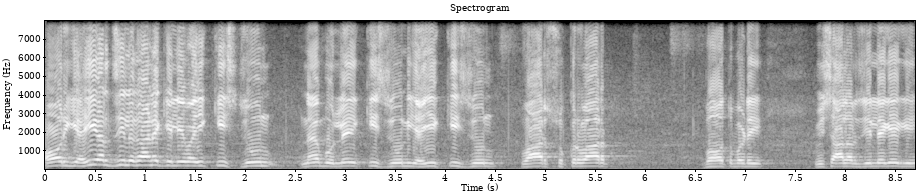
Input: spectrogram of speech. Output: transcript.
और यही अर्जी लगाने के लिए वही इक्कीस जून, न बोले इक्कीस जून, यही इक्कीस जून, वार शुक्रवार, बहुत बड़ी विशाल अर्जी लगेगी।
